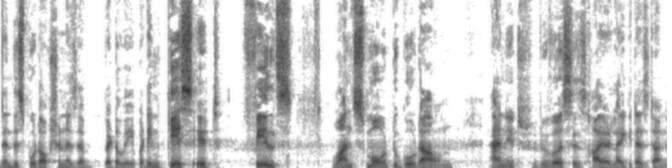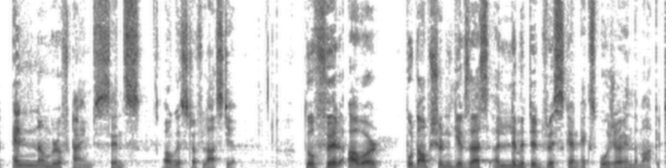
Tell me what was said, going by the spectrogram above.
then this put option is a better way but in case it fails once more to go down and it reverse is higher like it has done an number of times since August of last year तो फिर our put option gives us a limited risk and exposure in the market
